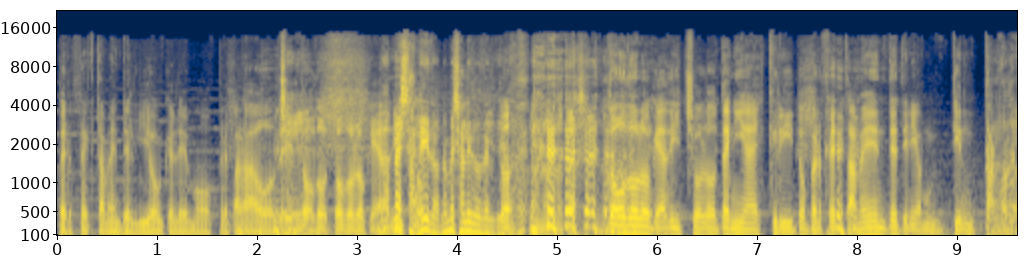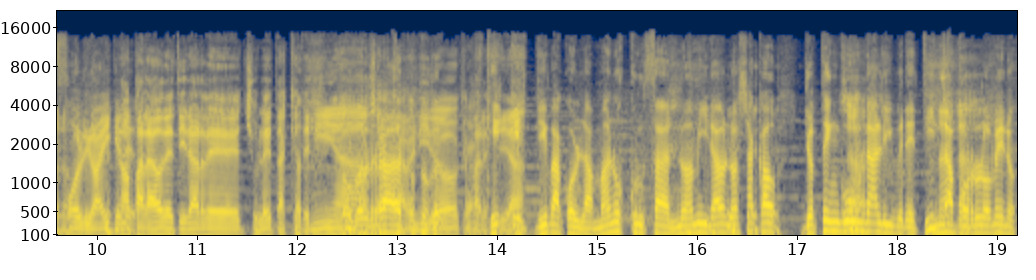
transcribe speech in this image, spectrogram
perfectamente el guion que le hemos preparado de Sí. todo, todo lo que ha No me he dicho. salido, no me he salido del guion. Todo- ¿eh? No, no, no te has- no. Todo lo que ha dicho lo tenía escrito perfectamente, tenía un, tiene un taco Bueno, de folio ahí que no ha parado de tirar de chuletas que tenía. todo el o sea, que rato. ha venido, todo- que parecía. lleva con las manos cruzadas, no ha mirado, no ha sacado. Yo tengo O sea, una libretita nada. por lo menos,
